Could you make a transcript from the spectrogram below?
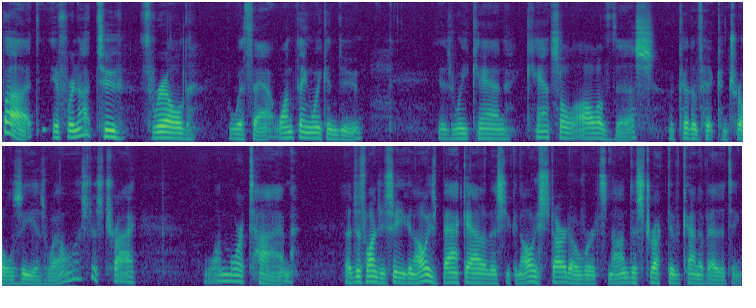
But if we're not too thrilled with that, one thing we can do is we can cancel all of this. We could have hit Control Z as well. Let's just try one more time. I just wanted you to see you can always back out of this. You can always start over. It's non-destructive kind of editing.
